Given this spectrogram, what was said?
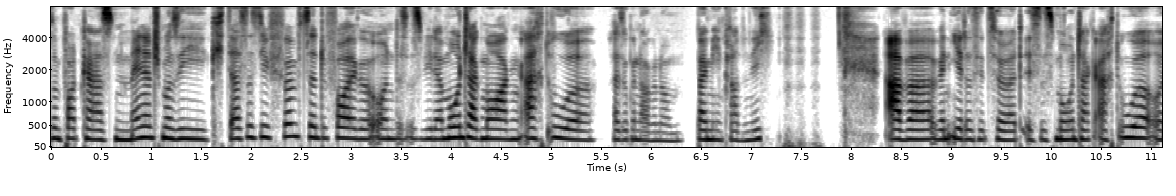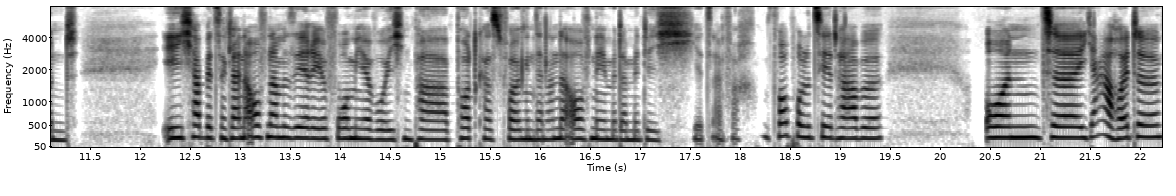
zum Podcast Manage Musik. Das ist die 15. Folge und es ist wieder Montagmorgen, 8 Uhr. Also genau genommen, bei mir gerade nicht. Aber wenn ihr das jetzt hört, ist es Montag, 8 Uhr und ich habe jetzt eine kleine Aufnahmeserie vor mir, wo ich ein paar Podcast-Folgen hintereinander aufnehme, damit ich jetzt einfach vorproduziert habe. Und äh, ja, heute,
